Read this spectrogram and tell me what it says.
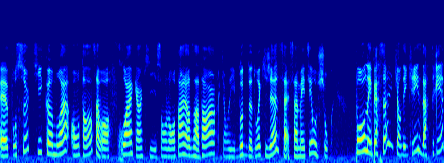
euh, pour ceux qui, comme moi, ont tendance à avoir froid quand ils sont longtemps à l'ordinateur, qui ont des bouts de doigts qui gèlent, ça, ça maintient au chaud. Pour les personnes qui ont des crises d'arthrite,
